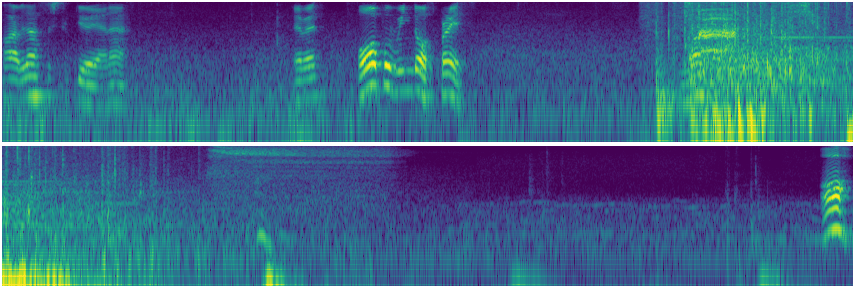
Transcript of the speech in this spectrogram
Harbiden sıçtık diyor yani ha. Evet. Open Windows press. Ah!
